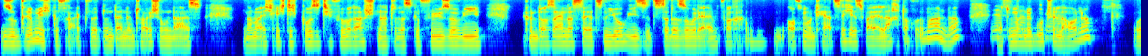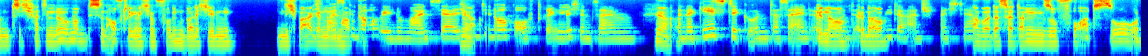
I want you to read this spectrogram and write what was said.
so grimmig gefragt wird und dann Enttäuschung da ist. Und dann war ich richtig positiv überrascht und hatte das Gefühl, so wie, könnte auch sein, dass da jetzt ein Yogi sitzt oder so, der einfach offen und herzlich ist, weil er lacht auch immer, ne? Er hat immer eine gute ja. Laune. Und ich hatte ihn nur immer ein bisschen aufdringlich empfunden, weil ich ihn nicht Ich wahrgenommen weiß habe. genau, wen du meinst. Ja, ich Ja. finde ihn auch aufdringlich in seinem, Ja. seiner Gestik und dass er ihn Genau, genau. immer wieder anspricht. Ja. Aber dass er dann sofort so,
